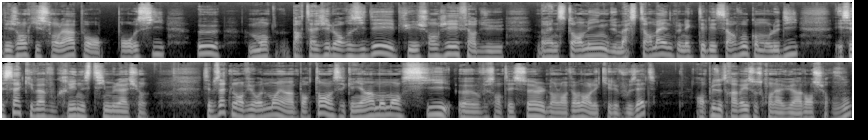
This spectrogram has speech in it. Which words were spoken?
des gens qui sont là pour, pour aussi, eux, partager leurs idées et puis échanger, faire du brainstorming, du mastermind, connecter les cerveaux, comme on le dit. Et c'est ça qui va vous créer une stimulation. C'est pour ça que l'environnement est important, c'est qu'il y a un moment, si euh, vous vous sentez seul dans l'environnement dans lequel vous êtes, en plus de travailler sur ce qu'on a vu avant sur vous,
